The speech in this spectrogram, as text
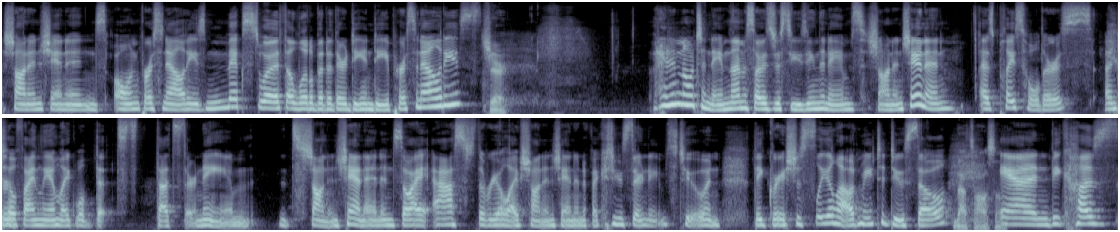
Sean and Shannon's own personalities mixed with a little bit of their D&D personalities. Sure. But I didn't know what to name them, so I was just using the names Sean and Shannon as placeholders until finally I'm like, well, that's that's their name. It's Sean and Shannon. And so I asked the real life Sean and Shannon if I could use their names too. And they graciously allowed me to do so. That's awesome. And because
